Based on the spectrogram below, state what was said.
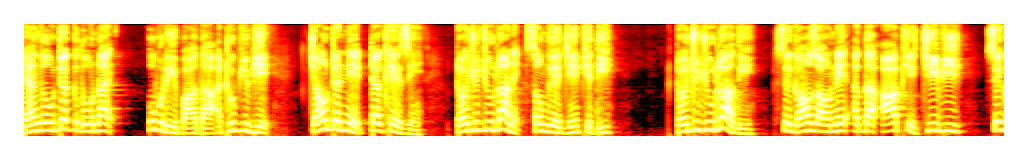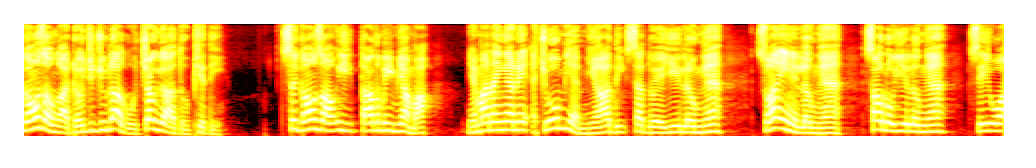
ရန်ကုန်တက္ကသိုလ်၌ဥပဒေဘာသာအထူးပြုဖြင့်ကျောင်းတစ်နှစ်တက်ခဲ့စဉ်ဒေါ်ကျူကျူလာနှင့်ဆုံခဲ့ခြင်းဖြစ်သည်ဒေါ်ကျူကျူလာသည်စစ်ကောင်းဆောင်နှင့်အသက်အားဖြင့်ကြီးပြီးစစ်ကောင်းဆောင်ကဒေါ်ကျူကျူလာကိုကြောက်ရသူဖြစ်သည် စစ်ကောင်းဆောင်၏သားသမီးများမှာမြန်မာနိုင်ငံတွင်အကျိုးအမြတ်များသည့်ဆက်သွယ်ရေးလုပ်ငန်းစွမ်းအင်လုပ်ငန်းစောက်လုပ်ရေးလုပ်ငန်းစေဝါ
